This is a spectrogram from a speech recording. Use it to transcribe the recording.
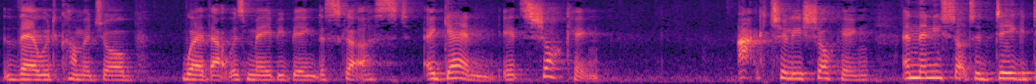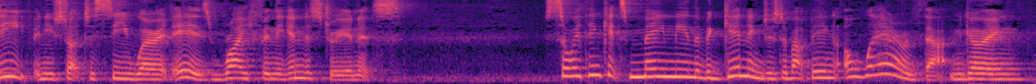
there would come a job where that was maybe being discussed, again, it's shocking. Actually shocking. And then you start to dig deep and you start to see where it is rife in the industry, and it's. So I think it's mainly in the beginning just about being aware of that and going,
